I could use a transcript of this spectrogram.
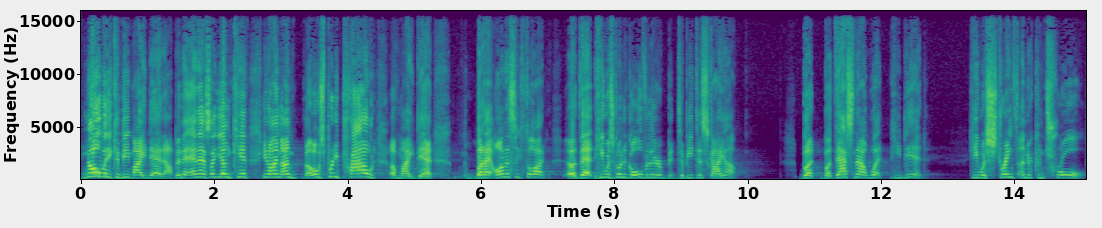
nobody can beat my dad up. And, and as a young kid, you know, I'm, I'm, i was pretty proud of my dad. But I honestly thought uh, that he was going to go over there to beat this guy up. But, but that's not what he did. He was strength under control.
